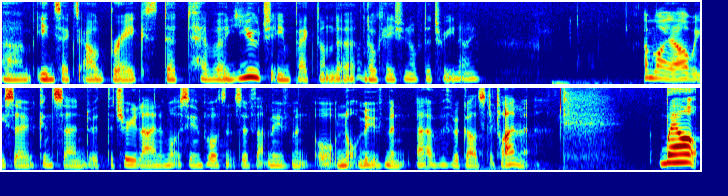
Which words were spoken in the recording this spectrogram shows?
um, insect outbreaks that have a huge impact on the location of the tree line. And why are we so concerned with the tree line, and what's the importance of that movement or not movement uh, with regards to climate? Well,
